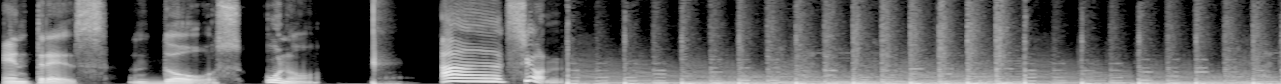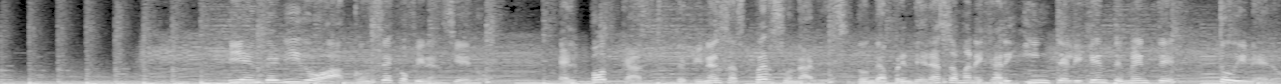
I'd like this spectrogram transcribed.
en 3, 2, 1. ¡Acción! Bienvenido a Consejo Financiero, el podcast de finanzas personales donde aprenderás a manejar inteligentemente tu dinero,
